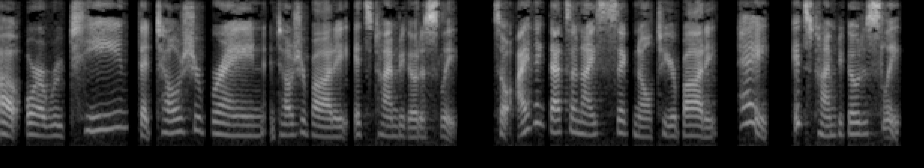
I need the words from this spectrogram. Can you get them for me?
uh, or a routine that tells your brain and tells your body it's time to go to sleep. So I think that's a nice signal to your body. Hey, it's time to go to sleep.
